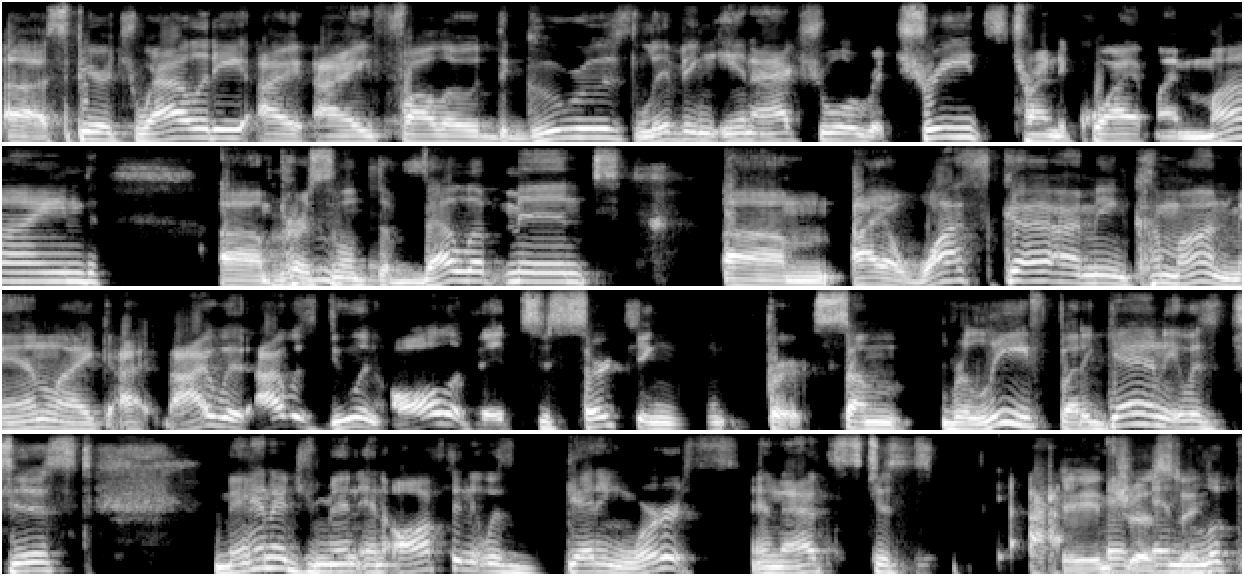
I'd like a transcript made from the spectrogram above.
uh, spirituality. I, I followed the gurus, living in actual retreats, trying to quiet my mind, um, Mm. personal development, um, ayahuasca. I mean, come on, man! Like I, I was, I was doing all of it to searching for some relief, but again, it was just management, and often it was getting worse, and that's just I- and- Interesting. And, look,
